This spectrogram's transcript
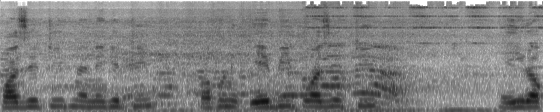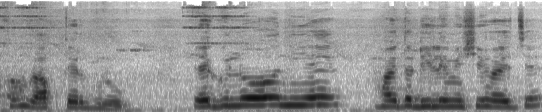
পজিটিভ না নেগেটিভ কখনো এবি পজিটিভ এই রকম রক্তের গ্রুপ এগুলো নিয়ে হয়তো ঢিলেমিশি হয়েছে।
